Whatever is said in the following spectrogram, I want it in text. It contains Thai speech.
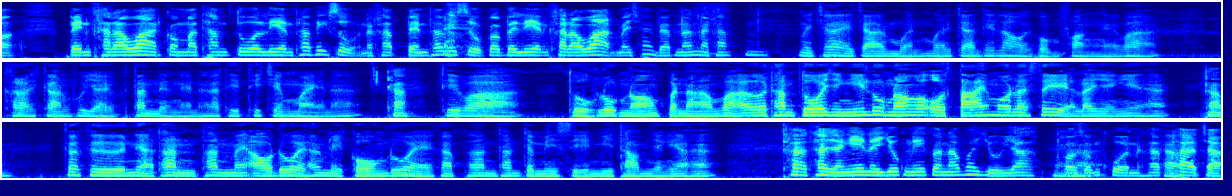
เป็นคารวาสก็มาทำตัวเรียนพระภิกษุนะครับ เป็นพระภิกษุก็ไปเรียนคารวาสไม่ใช่แบบนั้นนะครับ ไม่ใช่อาจารย์เหมือนเหมือนอาจารย์ที่เล่าให้ผมฟังไงว่าข้าราชการผู้ใหญ่ท่านหนึ่งไงนะครับที่ที่เชียงใหม่นะครับที่ว่าถูกลูกน้องประนามว่า เออทำตัวอย่างนี้ลูกน้องก็อดตายหมดละซิอะไรอย่างนี้ฮะครับ ก็คือเนี่ยท่านท่านไม่เอาด้วย ท่านไม่โกงด้วยครับ ท่านท่านจะมีศีลมีธรรมอย่างเงี้ยฮะถ้าถ้าอย่างนี้ในยุคนี้ก็นับว่าอยู่ยากพอสมควรนะครับ ถ้าจะ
